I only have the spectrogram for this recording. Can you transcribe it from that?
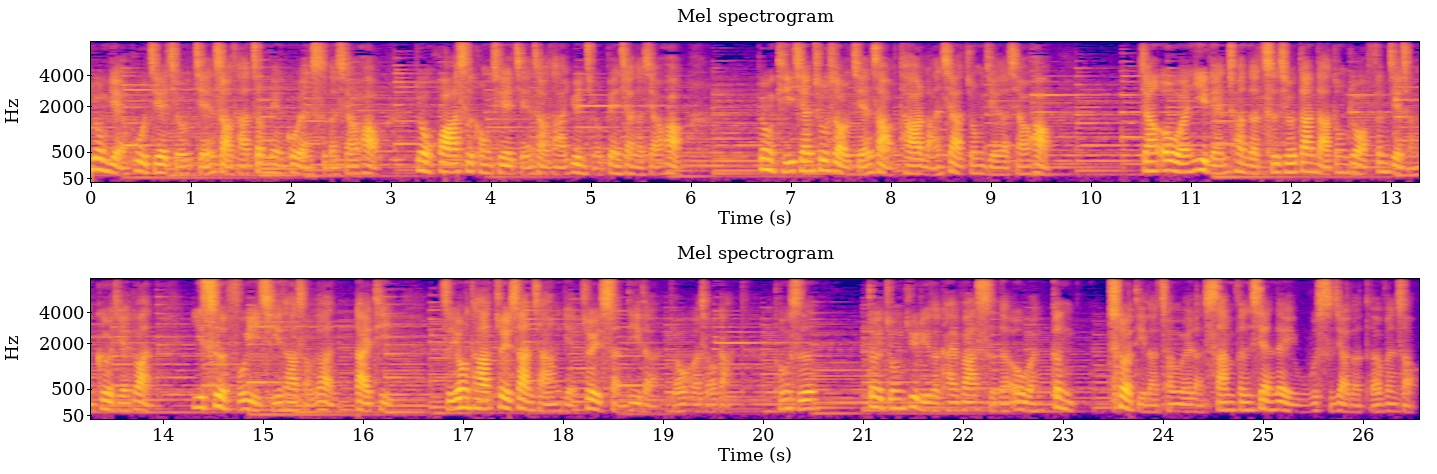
用掩护接球减少他正面过人时的消耗，用花式空切减少他运球变向的消耗。用提前出手减少他篮下终结的消耗，将欧文一连串的持球单打动作分解成各阶段，依次辅以其他手段代替，只用他最擅长也最省力的柔和手感。同时，对中距离的开发使得欧文更彻底地成为了三分线内无死角的得分手，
